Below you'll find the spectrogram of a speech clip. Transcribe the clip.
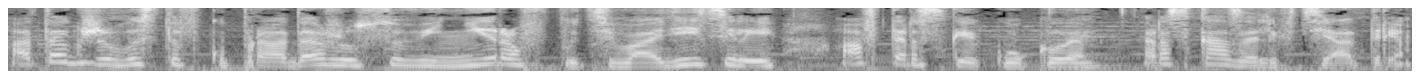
а также выставку-продажу сувениров, путеводителей, авторской куклы. Рассказали в театре.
